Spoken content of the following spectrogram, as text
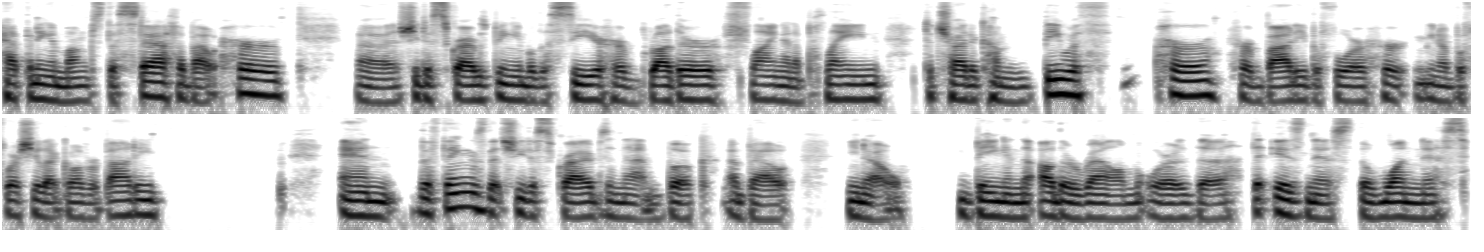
happening amongst the staff about her. Uh, she describes being able to see her brother flying on a plane to try to come be with her, her body before her, you know, before she let go of her body. And the things that she describes in that book about, you know, being in the other realm or the the isness the oneness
